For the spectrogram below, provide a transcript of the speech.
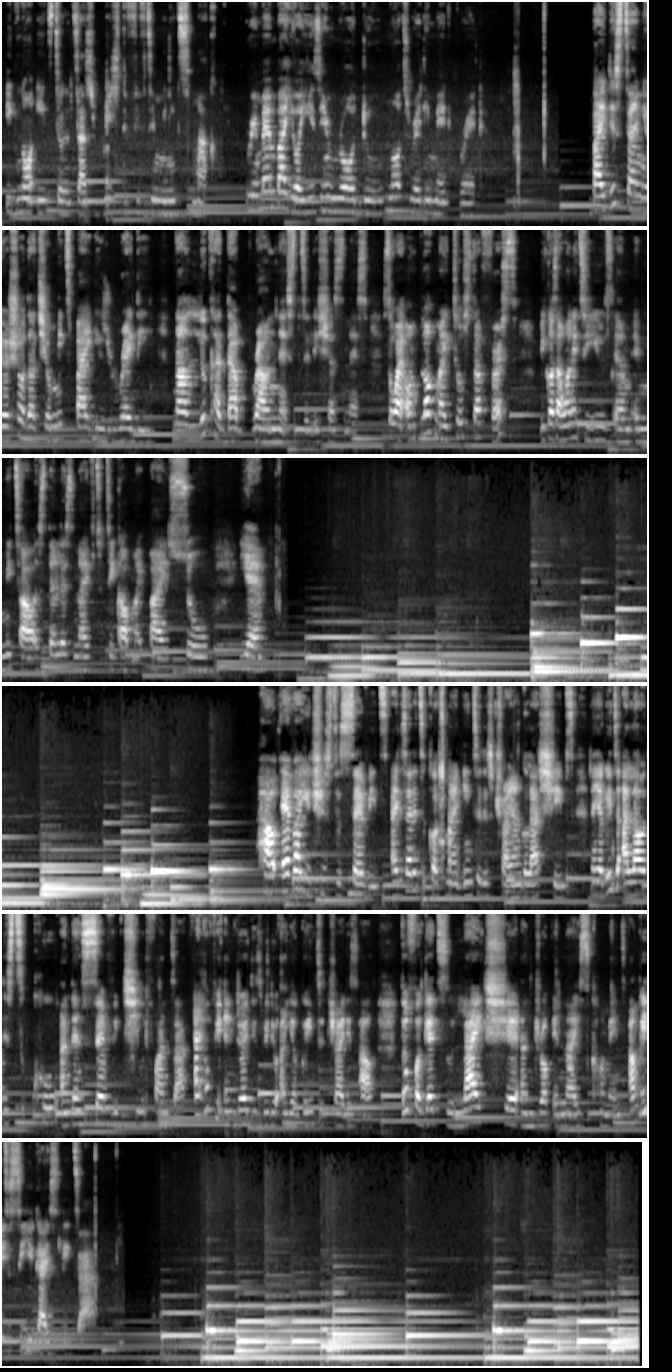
Ignore it till it has reached the 15 minutes mark. Remember you are using raw dough, not ready-made bread. By this time you're sure that your meat pie is ready. Now look at that brownness, deliciousness. So I unplug my toaster first because I wanted to use um, a metal, a stainless knife to take out my pie. So, yeah. However you choose to serve it, I decided to cut mine into these triangular shapes. Now you're going to allow this to and then serve with chilled Fanta. I hope you enjoyed this video and you're going to try this out. Don't forget to like, share and drop a nice comment. I'm going to see you guys later.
